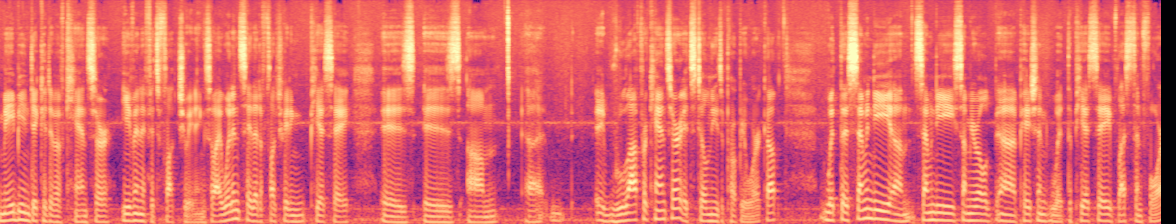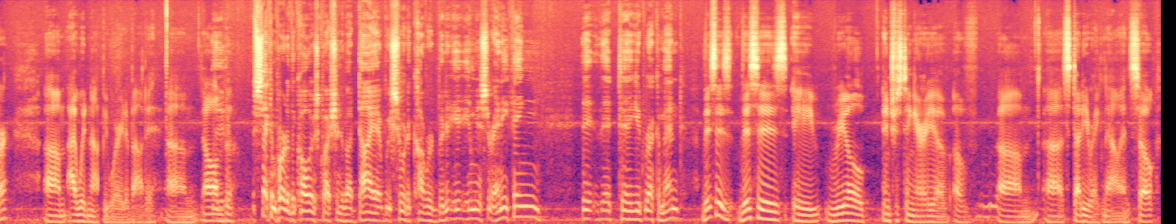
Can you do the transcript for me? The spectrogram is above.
may be indicative of cancer even if it's fluctuating. So I wouldn't say that a fluctuating PSA is, is um, uh, a rule out for cancer. It still needs appropriate workup. With the 70, um, 70 some year old uh, patient with the PSA less than four, um, I would not be worried about it. Um, all the, second part of the caller's question about diet we sort of covered, but is there anything that, that uh, you'd recommend? This is this is a real interesting area of, of um, uh, study right now, and so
